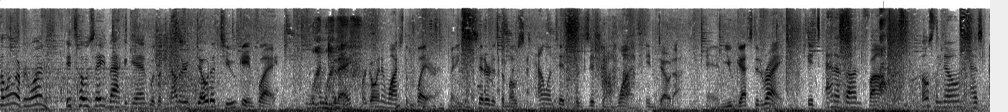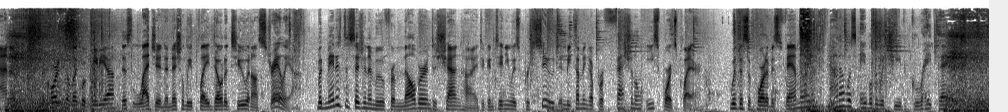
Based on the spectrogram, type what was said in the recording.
Hello everyone, it's Jose back again with another Dota 2 gameplay. Today, we're going to watch the player, many considered as the most talented position 1 in Dota. And you guessed it right, it's Anathan Pham, mostly known as Ana. According to Liquipedia, this legend initially played Dota 2 in Australia, but made his decision to move from Melbourne to Shanghai to continue his pursuit in becoming a professional esports player. With the support of his family, Ana was able to achieve great things.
